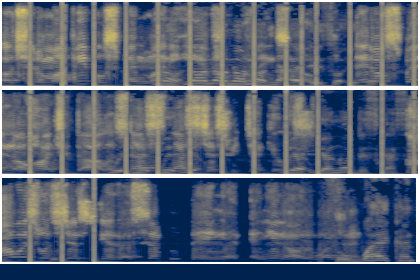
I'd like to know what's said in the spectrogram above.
Oh, Chidama, people spend money no, no, no, no, no, though. uh, They uh, don't spend no hundred dollars. That's that's just ridiculous. we are not discussing. Ours was just you know, a simple thing, and, and you know it So why can't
